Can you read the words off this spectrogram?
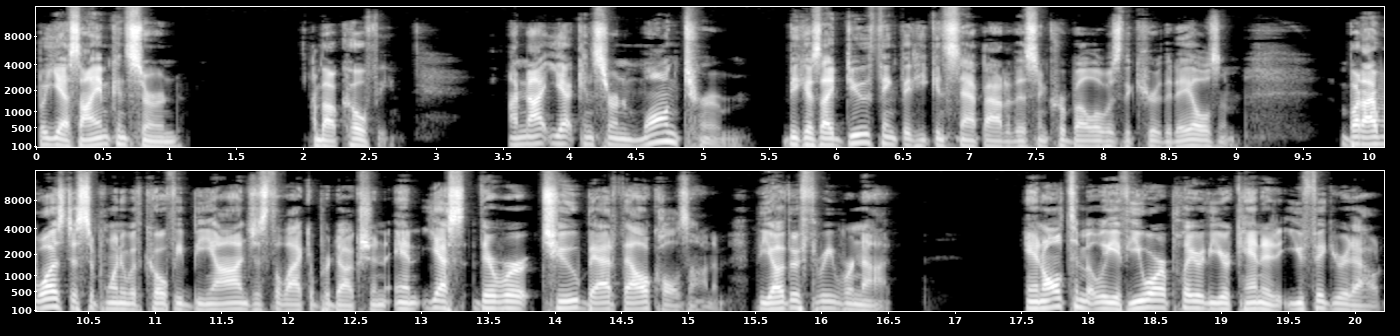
But yes, I am concerned about Kofi. I'm not yet concerned long term because I do think that he can snap out of this and Curbelo is the cure that ails him. But I was disappointed with Kofi beyond just the lack of production. And yes, there were two bad foul calls on him. The other three were not. And ultimately, if you are a player of the year candidate, you figure it out.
